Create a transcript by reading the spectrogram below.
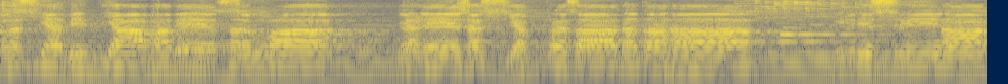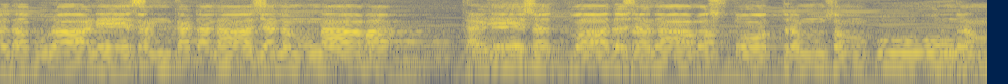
तस्य विद्या भवेत् सर्वा। गणेशस्य प्रसादतः। इति श्रीनारदपुराणे सङ्कटनाशनम् नाम गणेशद्वादशनामस्तोत्रम् सम्पूर्णम्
